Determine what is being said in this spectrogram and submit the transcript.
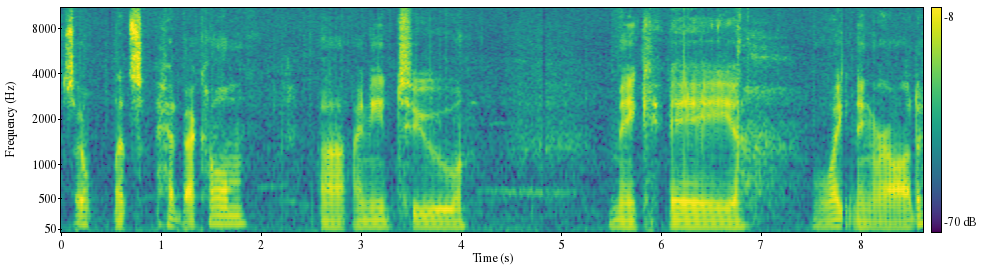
So let's head back home. Uh, I need to make a lightning rod.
